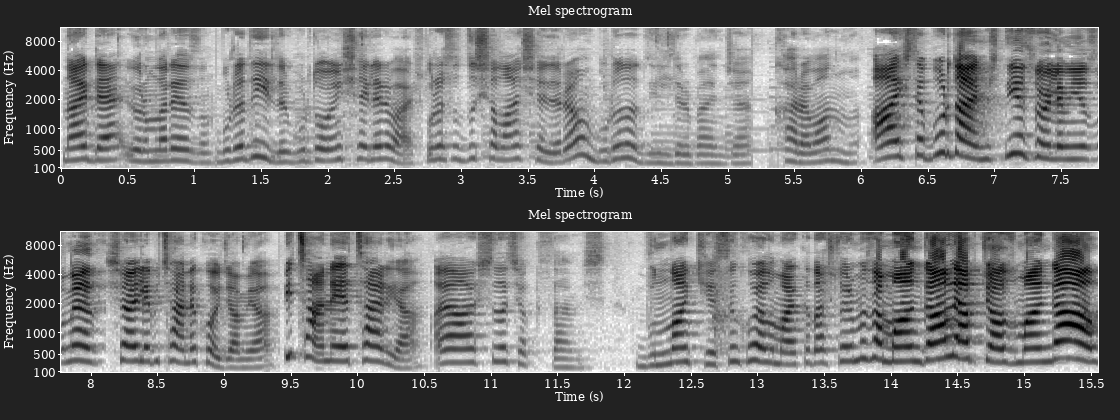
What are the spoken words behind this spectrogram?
Nerede? Yorumlara yazın. Burada değildir. Burada oyun şeyleri var. Burası dış alan şeyleri ama burada da değildir bence. Karavan mı? Aa işte buradaymış. Niye söylemiyorsunuz? Şöyle bir tane koyacağım ya. Bir tane yeter ya. Ay ağaçlı da çok güzelmiş. Bundan kesin koyalım arkadaşlarımıza. Mangal yapacağız mangal.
